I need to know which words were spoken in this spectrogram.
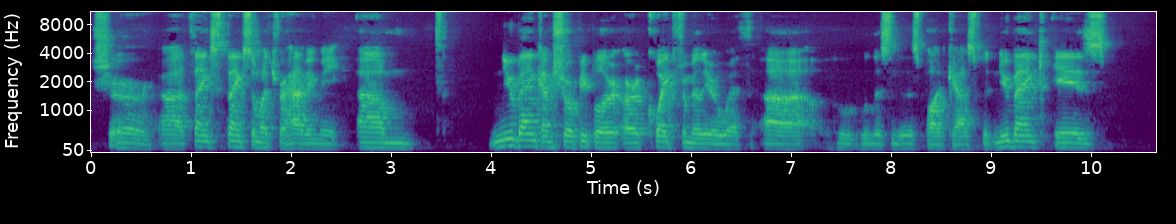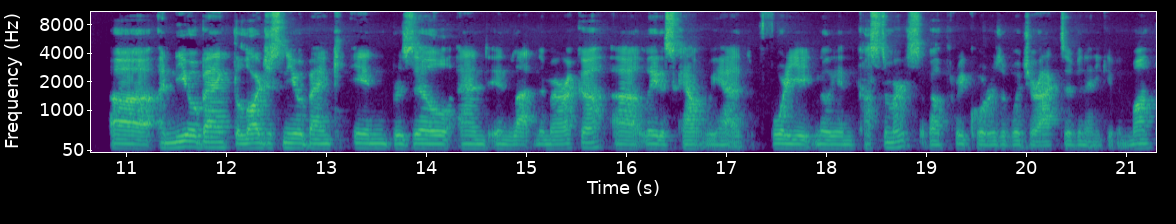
Sure. Uh, thanks. Thanks so much for having me. Um, Nubank, I'm sure people are, are quite familiar with uh, who, who listen to this podcast, but Nubank is uh, a neobank, the largest neobank in Brazil and in Latin America. Uh, latest count, we had 48 million customers, about three quarters of which are active in any given month.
